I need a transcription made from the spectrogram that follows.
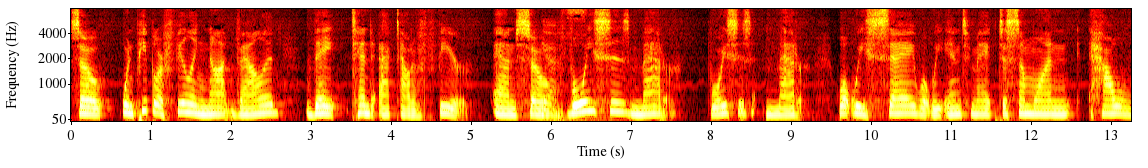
So when people are feeling not valid, they tend to act out of fear. And so Yes. voices matter. Voices matter. What we say, what we intimate to someone, how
